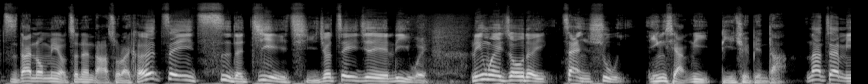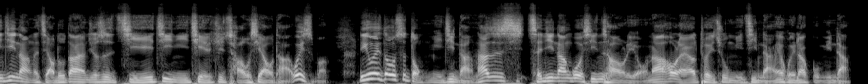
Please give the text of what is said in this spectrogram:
子弹都没有真正打出来。可是这一次的借期，就这一届立委林维洲的战术影响力的确变大。那在民进党的角度，当然就是竭尽一切去嘲笑他。为什么？因为都是懂民进党，他是曾经当过新潮流，然后后来要退出民进党，又回到国民党。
